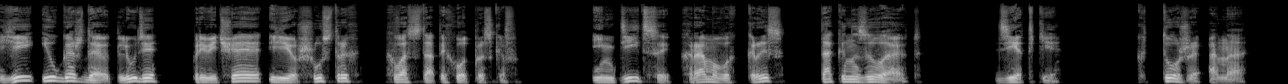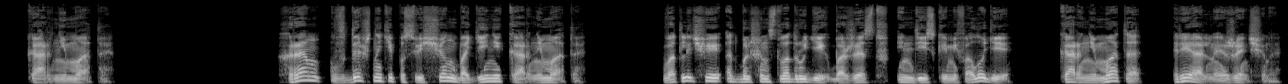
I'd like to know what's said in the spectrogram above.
Ей и угождают люди, привечая ее шустрых, хвостатых отпрысков. Индийцы храмовых крыс так и называют. Детки. Кто же она? Карни-Мата. Храм в Дэшнаке посвящен богине Карни-Мата. В отличие от большинства других божеств индийской мифологии, Карни-Мата – реальная женщина.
